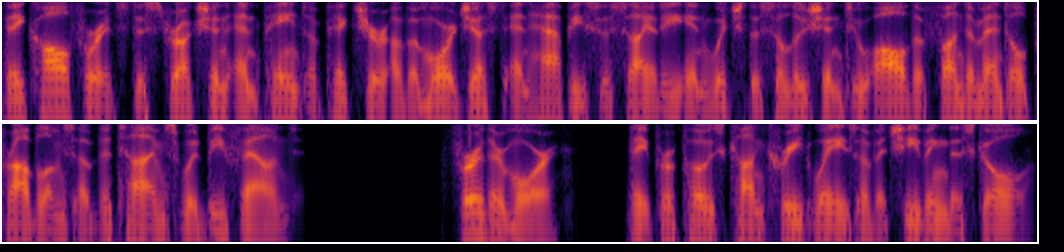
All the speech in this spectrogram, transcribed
They call for its destruction and paint a picture of a more just and happy society in which the solution to all the fundamental problems of the times would be found. Furthermore, they propose concrete ways of achieving this goal.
